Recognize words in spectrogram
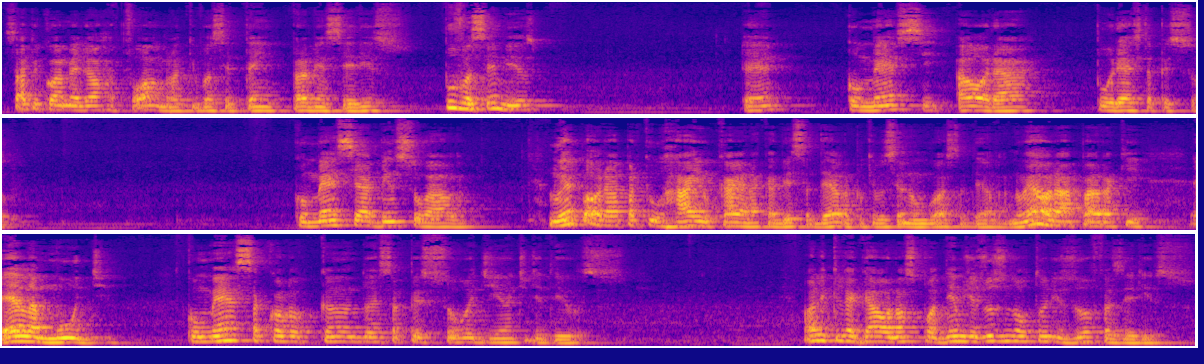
Sabe qual é a melhor fórmula que você tem para vencer isso? Por você mesmo. É comece a orar por esta pessoa. Comece a abençoá-la. Não é para orar para que o raio caia na cabeça dela porque você não gosta dela. Não é orar para que ela mude. Começa colocando essa pessoa diante de Deus. Olha que legal, nós podemos, Jesus nos autorizou a fazer isso.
